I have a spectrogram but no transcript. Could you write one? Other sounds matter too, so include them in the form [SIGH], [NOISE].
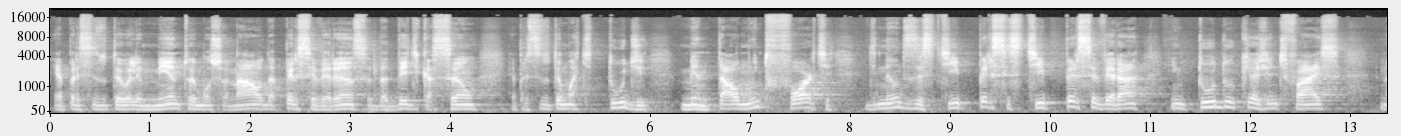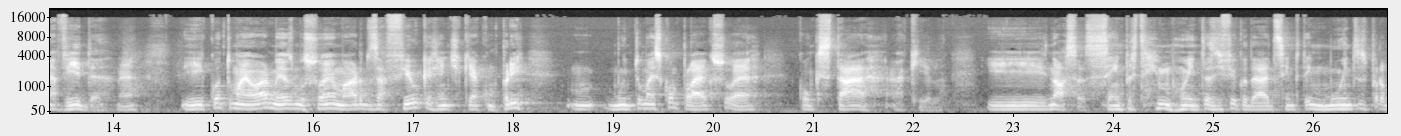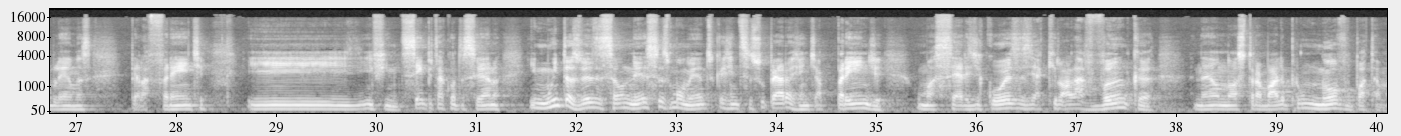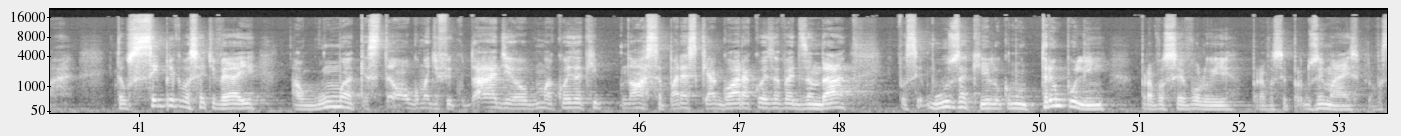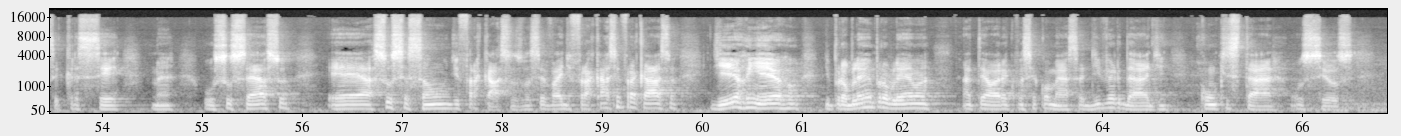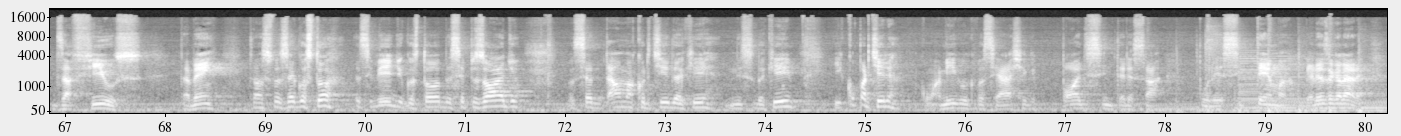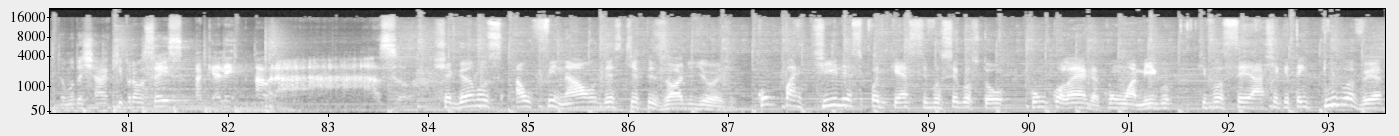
É preciso ter o elemento emocional da perseverança, da dedicação, é preciso ter uma atitude mental muito forte de não desistir, persistir, perseverar em tudo que a gente faz na vida, né? E quanto maior mesmo o sonho, maior o desafio que a gente quer cumprir, muito mais complexo é conquistar aquilo. E nossa, sempre [LAUGHS] tem muitas dificuldades, sempre tem muitos problemas pela frente e enfim, sempre está acontecendo e muitas vezes são nesses momentos que a gente se supera, a gente aprende uma série de coisas e aquilo alavanca né, o nosso trabalho para um novo patamar. Então, sempre que você tiver aí alguma questão, alguma dificuldade, alguma coisa que, nossa, parece que agora a coisa vai desandar, você usa aquilo como um trampolim para você evoluir, para você produzir mais, para você crescer. Né? O sucesso é a sucessão de fracassos. Você vai de fracasso em fracasso, de erro em erro, de problema em problema, até a hora que você começa de verdade conquistar os seus desafios. Tá bem? Então, se você gostou desse vídeo, gostou desse episódio, você dá uma curtida aqui nisso daqui e compartilha com um amigo que você acha que pode se interessar por esse tema. Beleza, galera? Então vou deixar aqui para vocês aquele abraço. Chegamos ao final deste episódio de hoje. Compartilhe esse podcast se você gostou com um colega, com um amigo que você acha que tem tudo a ver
